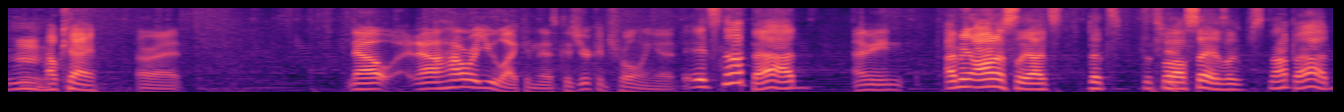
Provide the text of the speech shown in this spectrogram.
Mm, okay. All right. Now, now, how are you liking this? Because you're controlling it. It's not bad. I mean, I mean, honestly, that's that's that's what I'll say. Is like it's not bad.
